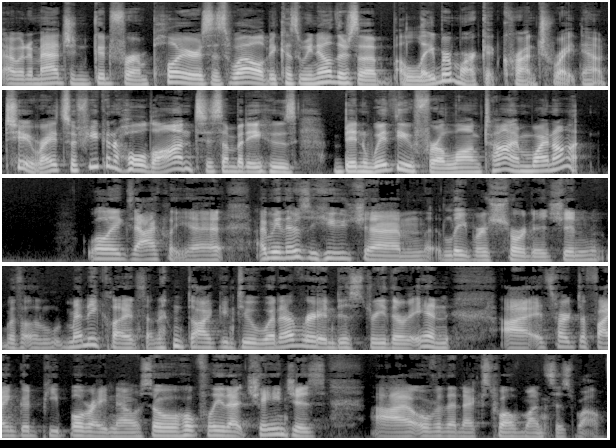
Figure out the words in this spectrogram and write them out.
I would imagine, good for employers as well, because we know there's a, a, labor market crunch right now, too, right? So if you can hold on to somebody who's been with you for a long time, why not? Well, exactly. Yeah. I mean, there's a huge um, labor shortage, and with uh, many clients that I'm talking to, whatever industry they're in, uh, it's hard to find good people right now. So hopefully that changes uh, over the next 12 months as well.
